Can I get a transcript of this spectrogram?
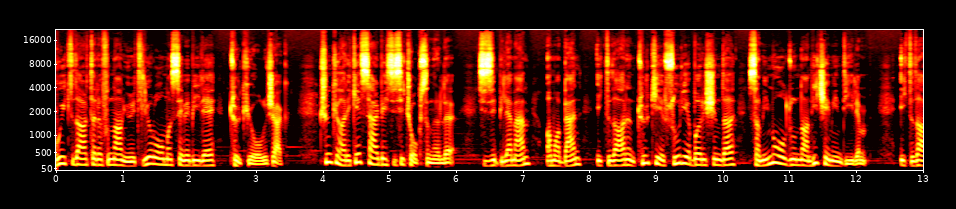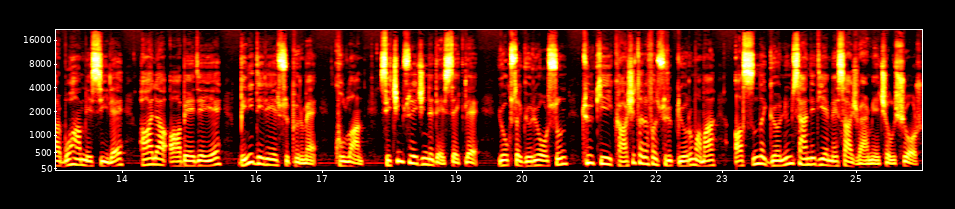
bu iktidar tarafından yönetiliyor olması sebebiyle Türkiye olacak. Çünkü hareket serbestisi çok sınırlı. Sizi bilemem ama ben iktidarın Türkiye-Suriye barışında samimi olduğundan hiç emin değilim. İktidar bu hamlesiyle hala ABD'ye beni deliye süpürme, kullan, seçim sürecinde destekle, Yoksa görüyorsun Türkiye'yi karşı tarafa sürüklüyorum ama aslında gönlüm sende diye mesaj vermeye çalışıyor.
